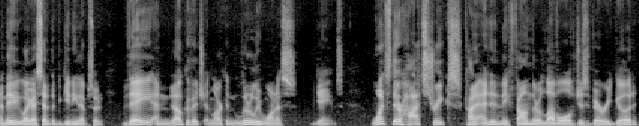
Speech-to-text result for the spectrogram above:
and they, like I said at the beginning of the episode, they and Nedeljkovic and Larkin literally won us games. Once their hot streaks kind of ended and they found their level of just very good,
